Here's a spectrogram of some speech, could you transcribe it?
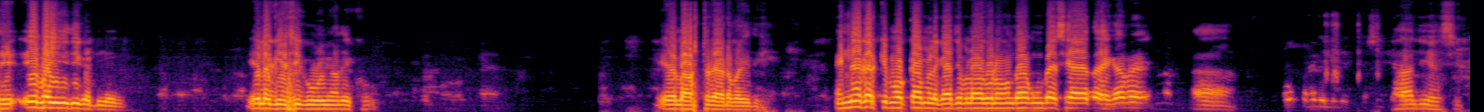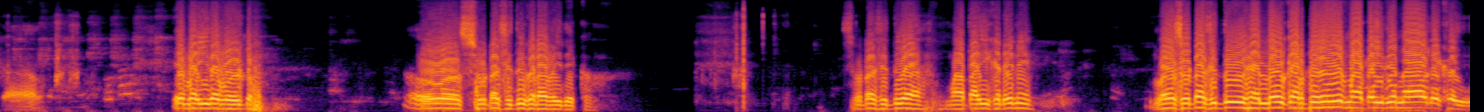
ਤੇ ਇਹ ਬਾਈ ਦੀ ਗੱਡੀ ਹੈ ਜੀ। ਇਹ ਲੱਗੀਆਂ ਸੀ ਗੋਲੀਆਂ, ਦੇਖੋ। ਇਹ ਲਾਸਟ ਰਾਈਡ ਬਾਈ ਦੀ। ਇੰਨਾ ਕਰਕੇ ਮੌਕਾ ਮਿਲ ਗਿਆ ਅੱਜ ਬਲੌਗ ਬਣਾਉਣ ਦਾ। ਉਹ ਵੈਸੇ ਆਇਆ ਤਾਂ ਹੈਗਾ ਮੈਂ। ਹਾਂਜੀ, ਸਤਿ ਸ਼੍ਰੀ ਅਕਾਲ। ਇਹ ਬਾਈ ਦਾ ਵੋਲਟ ਉਹ ਛੋਟਾ ਸਿੱਧੂ ਖੜਾ ਬਾਈ ਦੇਖੋ ਛੋਟਾ ਸਿੱਧੂ ਆ ਮਾਤਾ ਜੀ ਖੜੇ ਨੇ ਲੋ ਛੋਟਾ ਸਿੱਧੂ ਹੈਲੋ ਕਰਦੇ ਹੋਏ ਮਾਤਾ ਜੀ ਦੇ ਨਾਲ ਦੇਖੋ ਜੀ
